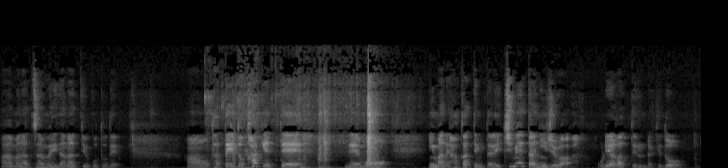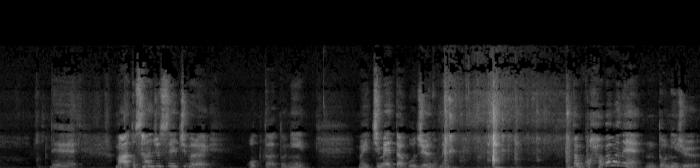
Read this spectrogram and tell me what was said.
あ真夏は無理だなっていうことで。あの縦糸かけてでもう今ね測ってみたら 1m20 は折り上がってるんだけどで、まあ、あと3 0センチぐらい折った後に、まあ、1m50 のね多分こう幅はね、うんと20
